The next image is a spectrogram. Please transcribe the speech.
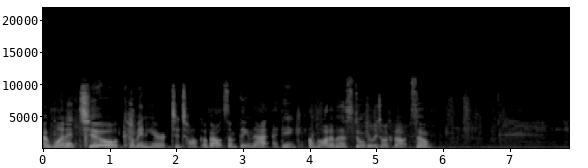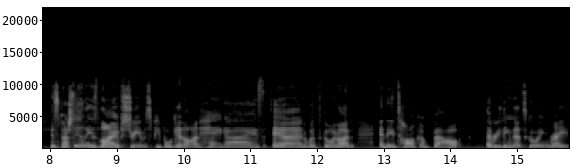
I wanted to come in here to talk about something that I think a lot of us don't really talk about. So, especially on these live streams, people get on, hey guys, and what's going on? And they talk about everything that's going right.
